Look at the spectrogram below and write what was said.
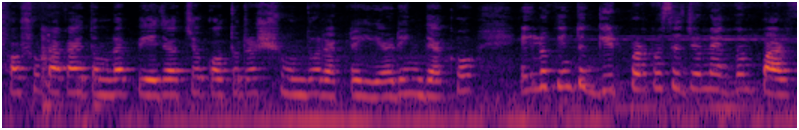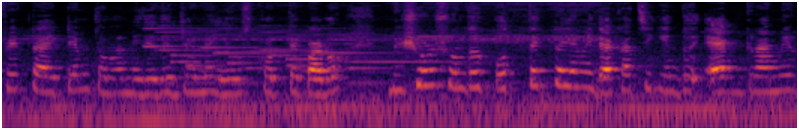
ছশো টাকায় তোমরা পেয়ে যাচ্ছ। কতটা সুন্দর একটা ইয়ারিং দেখো। এগুলো কিন্তু গিফট পারপাসের জন্য একদম পারফেক্ট আইটেম তোমরা নিজেদের জন্য ইউজ করতে পারো। ভীষণ সুন্দর প্রত্যেকটাই আমি দেখাচ্ছি কিন্তু এক গ্রামের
